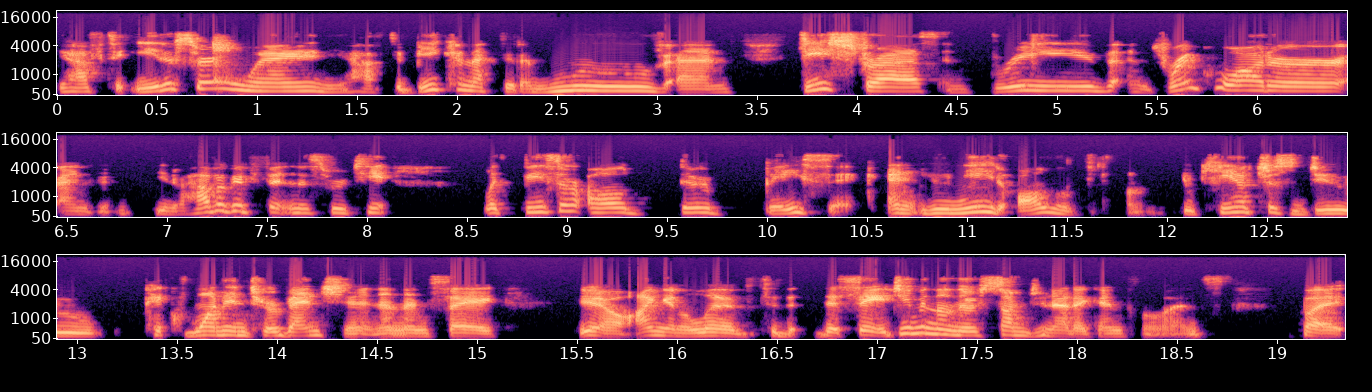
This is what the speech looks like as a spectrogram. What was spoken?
You have to eat a certain way and you have to be connected and move and de-stress and breathe and drink water and you know have a good fitness routine. Like these are all they're basic and you need all of them. You can't just do pick one intervention and then say, you know, I'm going to live to this age, even though there's some genetic influence. But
